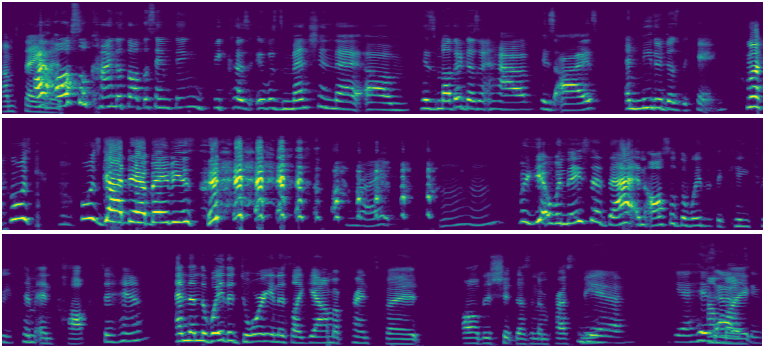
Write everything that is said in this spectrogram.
I'm saying I it. also kind of thought the same thing because it was mentioned that um his mother doesn't have his eyes, and neither does the king. like who's whose goddamn baby is this? right? Mm-hmm. But yeah, when they said that, and also the way that the king treats him and talks to him, and then the way that Dorian is like, "Yeah, I'm a prince, but all this shit doesn't impress me." Yeah, yeah, his I'm like- attitude.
